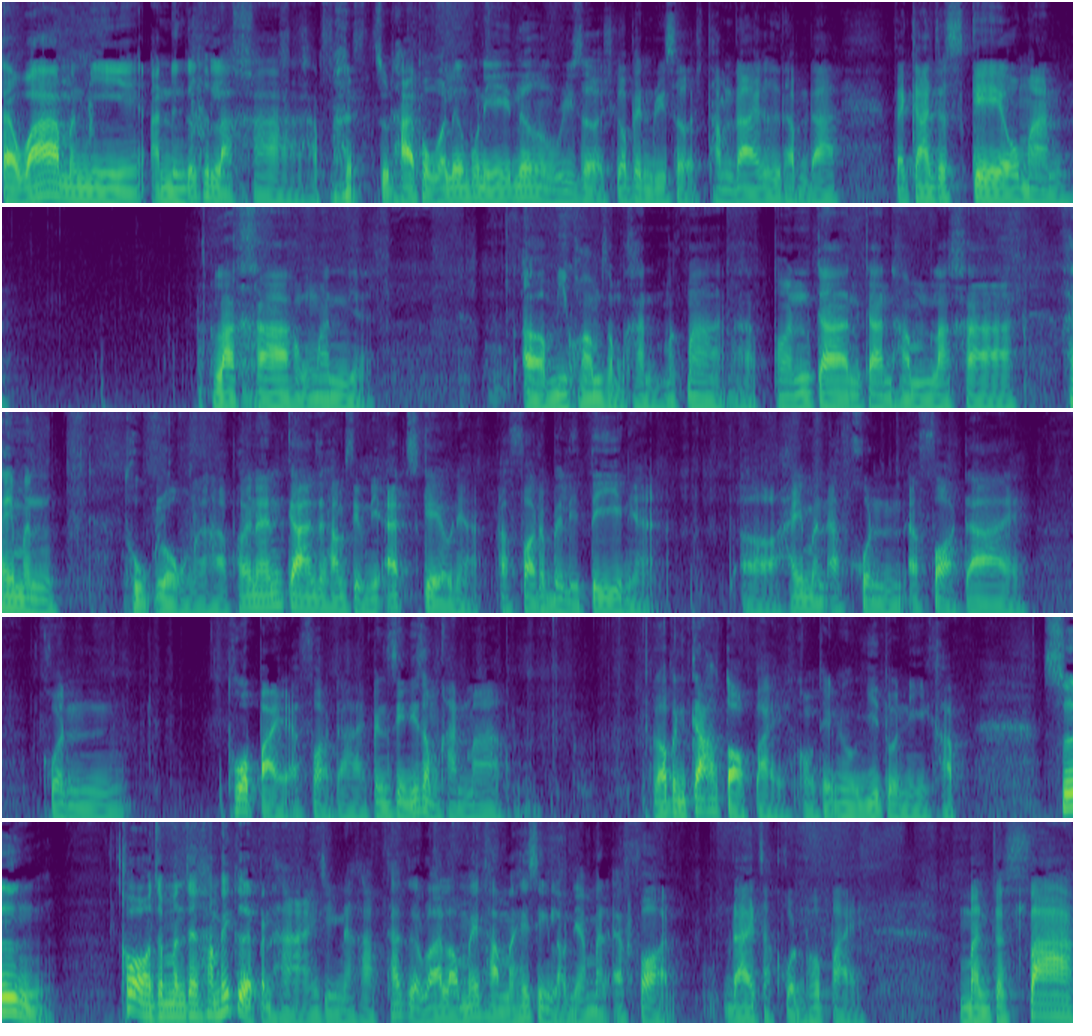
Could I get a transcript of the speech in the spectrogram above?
แต่ว่ามันมีอันนึงก็คือราคาครับ สุดท้ายผมว่าเรื่องพวกนี้เรื่องของ research ก็เป็น research ทำได้ก็คือทำได้ แต่การจะสเกลมัน ราคาของมันเนี่ยมีความสำคัญมากๆนะครับ เพราะฉะนั้นการการทำราคาให้มันถูกลงนะครับ เพราะฉะนั้นการจะทำสิ่งนี้ at scale เนี่ย affordability เนี่ยให้มันคน afford ได้ คนทั่วไป afford ได้ เป็นสิ่งที่สำคัญมาก แล้วเป็นก้าวต่อไปของเทคโนโลยีตัวนี้ครับ ซึ่ง เขาบอกจะมันจะทำให้เกิดปัญหาจริงๆนะครับ ถ้าเกิดว่าเราไม่ทำให้สิ่งเหล่านี้มัน afford ได้จากคนทั่วไป มันจะสร้าง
